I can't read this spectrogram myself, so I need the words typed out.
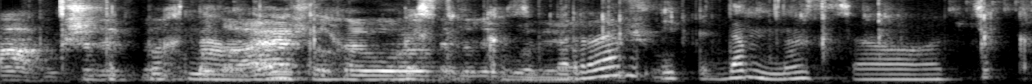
А, якщо ти попадаєш, то тебе World не буде. заберемо і підемо на Тік.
